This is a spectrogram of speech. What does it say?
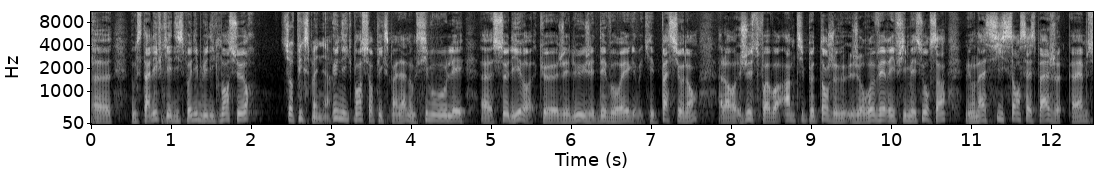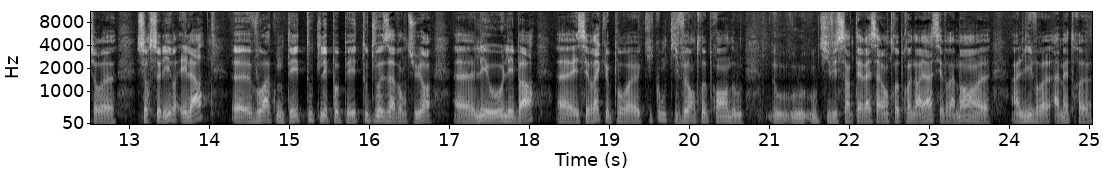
Donc c'est un livre qui est disponible uniquement sur Sur Pixmania. uniquement sur Pixmania. Donc si vous voulez euh, ce livre que j'ai lu, que j'ai dévoré, qui est passionnant, alors juste, il faut avoir un petit peu de temps, je, je revérifie mes sources, hein, mais on a 616 pages quand même sur, euh, sur ce livre. Et là, euh, vous racontez toute l'épopée, toutes vos aventures, les hauts, les bas. Et c'est vrai que pour quiconque qui veut entreprendre ou, ou- ou- ou qui s'intéresse à l'entrepreneuriat, c'est vraiment un livre à mettre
